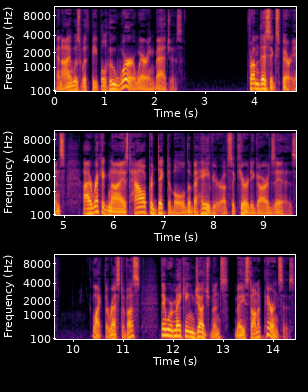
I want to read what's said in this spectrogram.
and I was with people who were wearing badges. From this experience, I recognized how predictable the behavior of security guards is. Like the rest of us, they were making judgments based on appearances,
